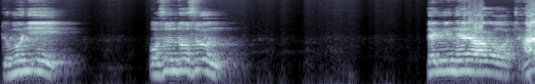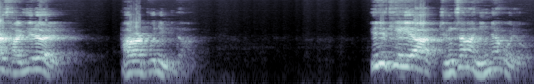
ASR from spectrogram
두 분이 오순도순 백년해로하고 잘 살기를 바랄 뿐입니다. 이렇게 해야 정상 아니냐고요.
